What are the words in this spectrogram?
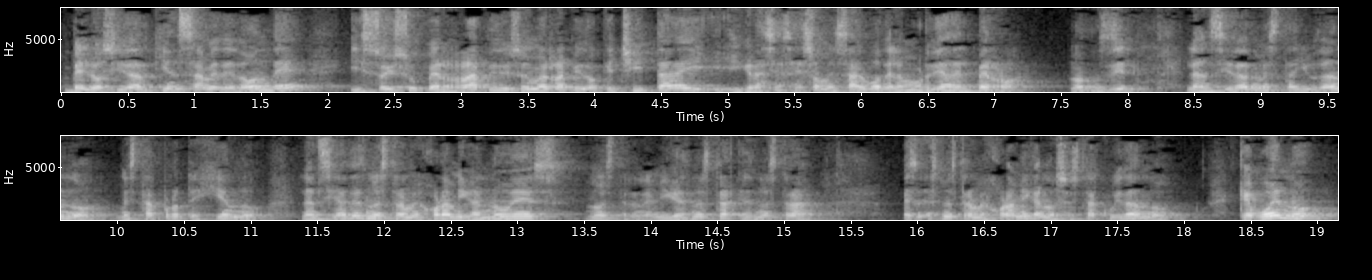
velocidad quién sabe de dónde y soy súper rápido y soy más rápido que Chita y gracias a eso me salvo de la mordida del perro. ¿no? Es decir, la ansiedad me está ayudando, me está protegiendo. La ansiedad es nuestra mejor amiga, no es nuestra enemiga, es nuestra, es nuestra, es, nuestra mejor amiga, nos está cuidando. Qué bueno,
